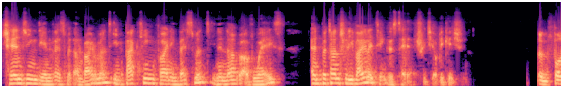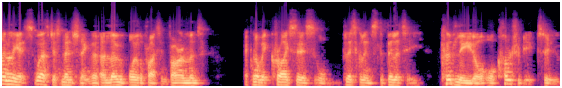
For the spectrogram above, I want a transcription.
changing the investment environment, impacting foreign investment in a number of ways, and potentially violating the state treaty obligation. And finally, it's worth just mentioning that a low oil price environment, economic crisis, or political instability could lead or, or contribute to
